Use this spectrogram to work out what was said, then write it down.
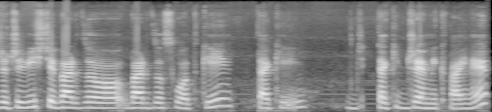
Rzeczywiście bardzo, bardzo słodki, taki taki dżemik fajny,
